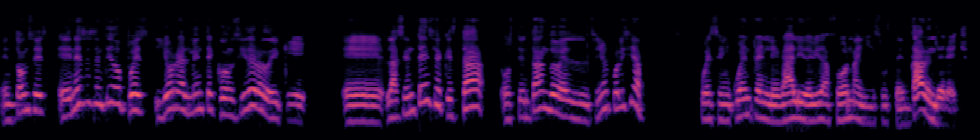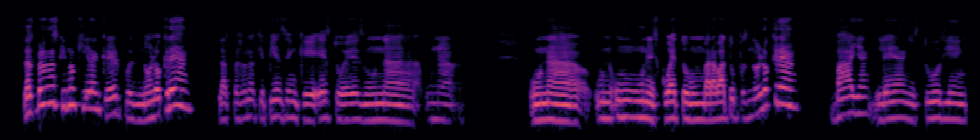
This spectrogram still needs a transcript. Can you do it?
Entonces, en ese sentido, pues yo realmente considero de que eh, la sentencia que está ostentando el señor policía, pues se encuentra en legal y debida forma y sustentada en derecho. Las personas que no quieran creer, pues no lo crean. Las personas que piensen que esto es una, una, una, un, escueto, un barabato, pues no lo crean. Vayan, lean, estudien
